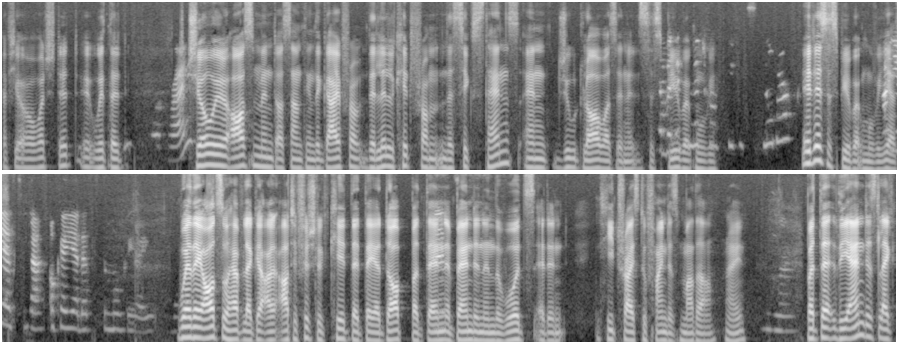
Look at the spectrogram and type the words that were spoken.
have you ever watched it Uh, with the right? Joel Osment or something? The guy from the little kid from The Sixth Sense, and Jude Law was in it. It's a Yeah, Spielberg movie. From Steven Spielberg? It is a Spielberg movie, Ah, yes. yes, yeah. Okay, yeah, that's the movie. I, Where they also have like an artificial kid that they adopt, but then Yes. abandon in the woods, and then he tries to find his mother, right? Mhm. But the the end is like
